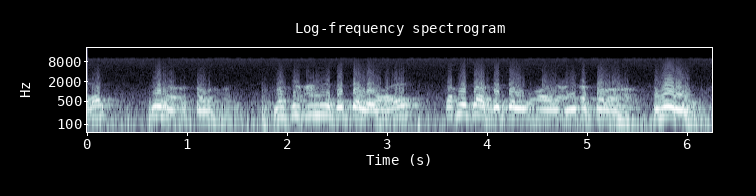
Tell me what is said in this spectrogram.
ahayd biyaha asal ahaay masaxana bedel waaye daqiiqaa bedel yani asal ahaa sideelaa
